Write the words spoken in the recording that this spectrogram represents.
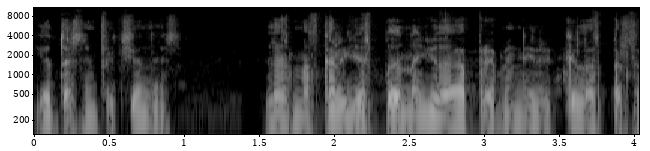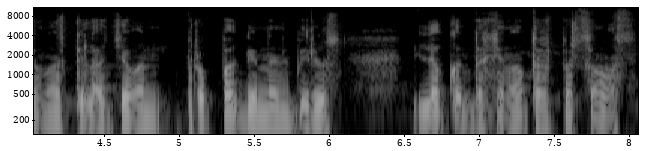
y otras infecciones. Las mascarillas pueden ayudar a prevenir que las personas que las llevan propaguen el virus y lo contagien a otras personas.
